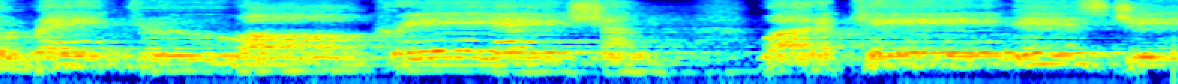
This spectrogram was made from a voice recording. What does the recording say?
Will reign through all creation. What a king is Jesus.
